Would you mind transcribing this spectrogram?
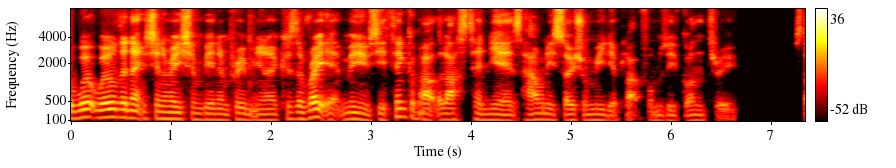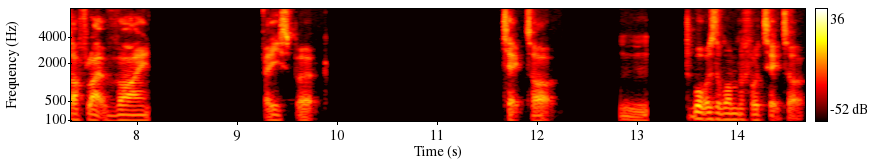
But will, will the next generation be an improvement? You know, because the rate it moves, you think about the last 10 years, how many social media platforms we've gone through. Stuff like Vine, Facebook, TikTok. mm, What was the one before TikTok?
